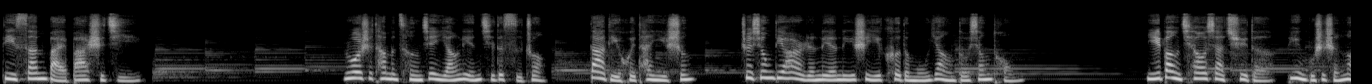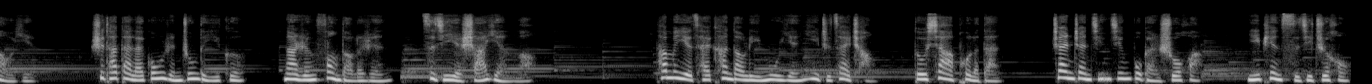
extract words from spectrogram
第三百八十集，若是他们曾见杨连奇的死状，大抵会叹一声：这兄弟二人连离世一刻的模样都相同。一棒敲下去的并不是沈老爷，是他带来工人中的一个。那人放倒了人，自己也傻眼了。他们也才看到李慕言一直在场，都吓破了胆，战战兢兢不敢说话，一片死寂之后，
